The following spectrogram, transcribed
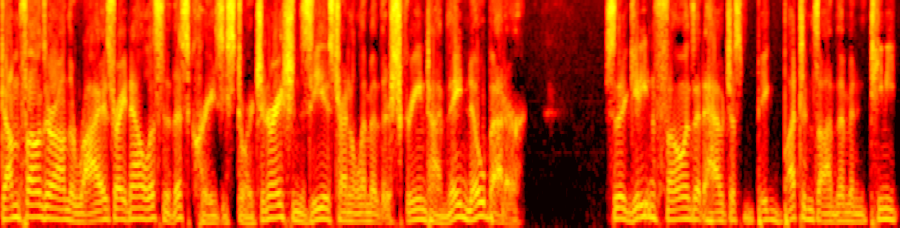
Dumb phones are on the rise right now. Listen to this crazy story. Generation Z is trying to limit their screen time. They know better. So they're getting phones that have just big buttons on them and teeny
